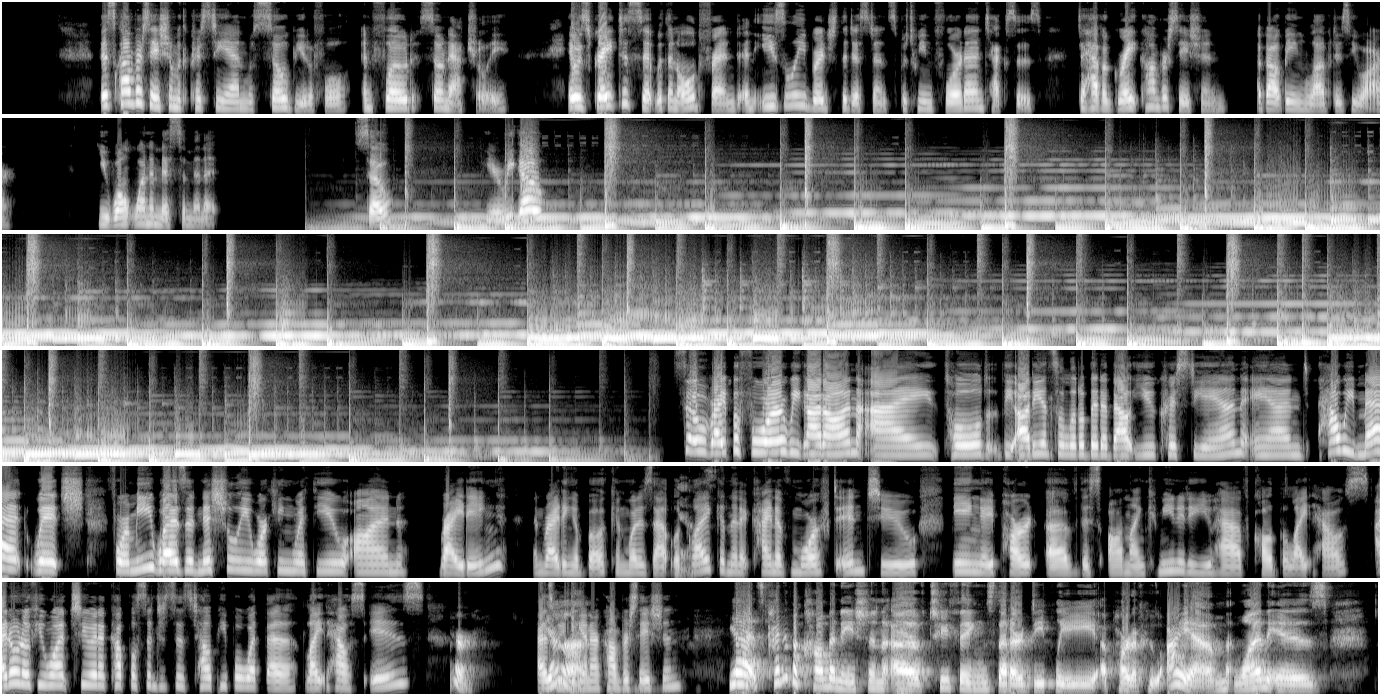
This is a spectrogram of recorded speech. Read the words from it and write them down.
This conversation with Christianne was so beautiful and flowed so naturally. It was great to sit with an old friend and easily bridge the distance between Florida and Texas to have a great conversation about being loved as you are. You won't want to miss a minute. So, here we go. We got on, I told the audience a little bit about you, Christianne, and how we met, which for me was initially working with you on writing and writing a book and what does that look Yes. like. And then it kind of morphed into being a part of this online community you have called The Lighthouse. I don't know if you want to, in a couple sentences, tell people what the Lighthouse is Sure. as we begin our conversation. Yeah, it's kind of a combination of two things that are deeply a part of who I am. One is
